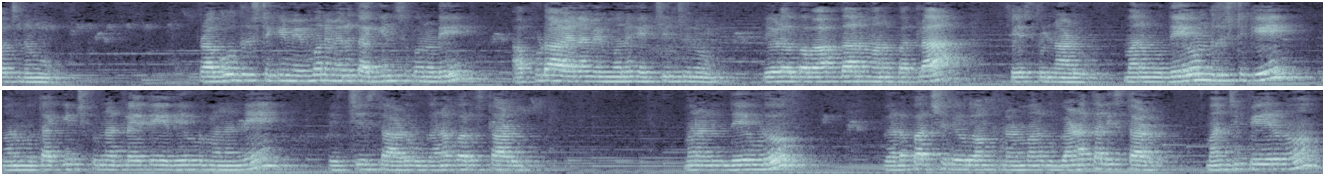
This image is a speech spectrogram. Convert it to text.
వచనము. ప్రభు దృష్టికి మిమ్మను మీరు తగ్గించుకొనుడి. అప్పుడు ఆయన మిమ్మల్ని హెచ్చించును. దేవుడు ఒక వాగ్దానం మన పట్ల చేస్తున్నాడు. మనము దేవుని దృష్టికి మనము తగ్గించుకున్నట్లయితే దేవుడు మనల్ని హెచ్చిస్తాడు గణపరుస్తాడు మనల్ని దేవుడు గణపరిచే దేవుడు అంటున్నాడు. మనకు గణతనిస్తాడు మంచి పేరును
